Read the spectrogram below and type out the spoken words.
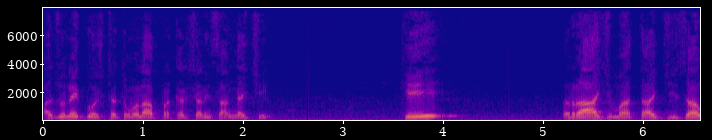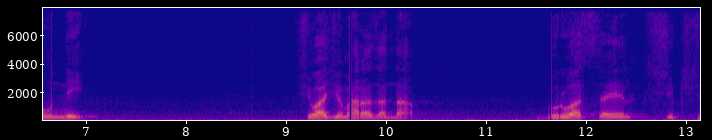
अजून एक गोष्ट तुम्हाला प्रकर्षाने सांगायची की राजमाता जिजाऊंनी शिवाजी महाराजांना गुरु असेल शिक्ष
